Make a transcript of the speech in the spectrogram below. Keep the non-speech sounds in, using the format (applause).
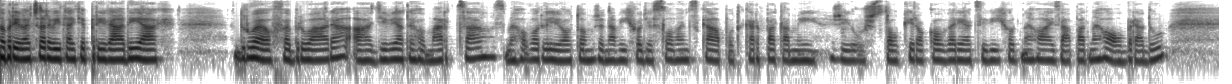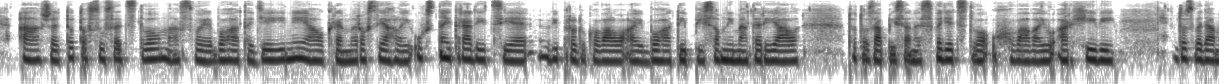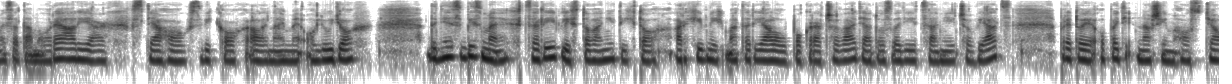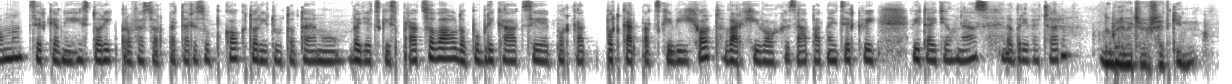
Dobrý večer, vítajte pri rádiách. 2. februára a 9. marca sme hovorili o tom, že na východe Slovenska a pod Karpatami žijú už stovky rokov veriaci východného aj západného obradu a že toto susedstvo má svoje bohaté dejiny a okrem rozsiahlej ústnej tradície vyprodukovalo aj bohatý písomný materiál. Toto zapísané svedectvo uchovávajú archívy. Dozvedáme sa tam o reáliách, vzťahoch, zvykoch, ale najmä o ľuďoch. Dnes by sme chceli v listovaní týchto archívnych materiálov pokračovať a dozvedieť sa niečo viac. Preto je opäť našim hostom cirkevný historik profesor Peter Zubko, ktorý túto tému vedecky spracoval do publikácie Podkarpatský východ v archívoch Západnej cirkvi. Vítajte u nás. Dobrý večer. Dobrý večer všetkým.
